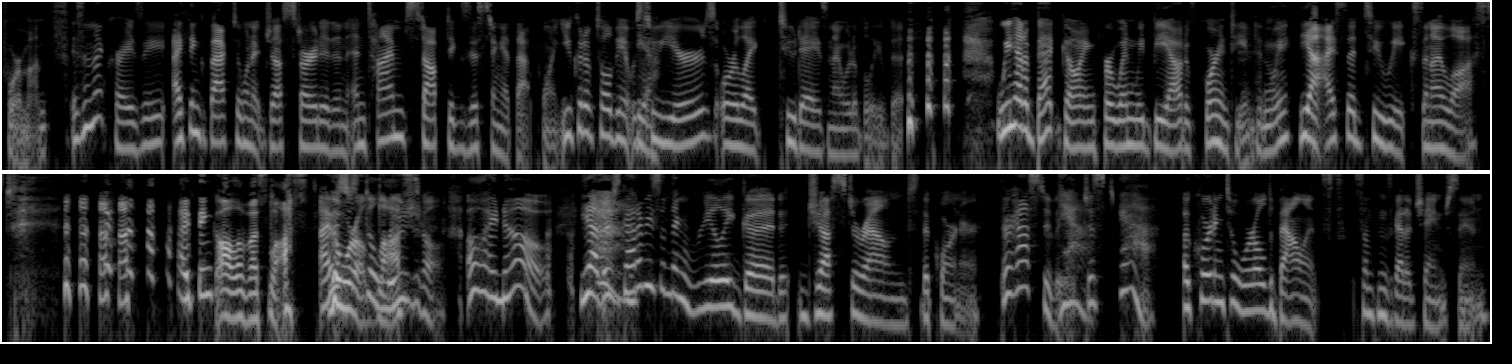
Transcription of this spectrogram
four months. Isn't that crazy? I think back to when it just started and, and time stopped existing at that point. You could have told me it was Yeah. two years or like two days and I would have believed it. We had a bet going for when we'd be out of quarantine, didn't we? yeah, I said two weeks and I lost. I think all of us lost. I the was world just lost. Oh, I know. Yeah, there's got to be something really good just around the corner. There has to be. Yeah. Just Yeah. According to world balance, something's got to change soon.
